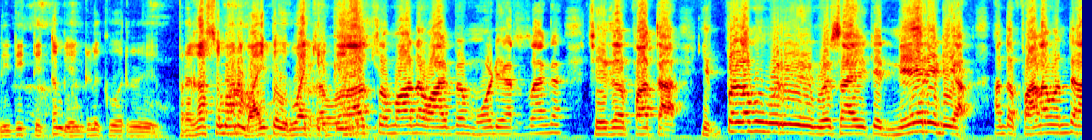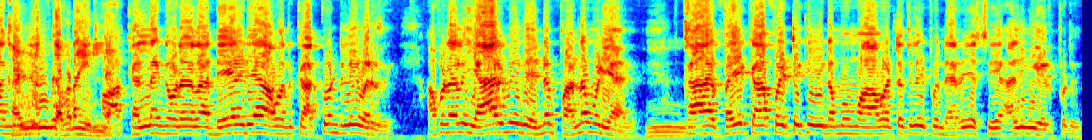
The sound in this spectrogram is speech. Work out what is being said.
நிதி திட்டம் எங்களுக்கு ஒரு பிரகாசமான வாய்ப்பை உருவாக்கி பிரகாசமான வாய்ப்பை மோடி அரசாங்கம் செய்ததை பார்த்தா இவ்வளவு ஒரு விவசாயிக்கு நேரடியா அந்த பணம் வந்து அங்க கள்ளம் கபடம் இல்ல. கள்ளங்கோட நேரடியா அவனுக்கு அக்கௌண்ட்லேயே வருது அப்படினால யாருமே இது என்ன பண்ண முடியாது. கா- பயிர் காப்பீட்டுக்கு நம்ம மாவட்டத்துல இப்ப நிறைய அழிவு ஏற்படுது.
